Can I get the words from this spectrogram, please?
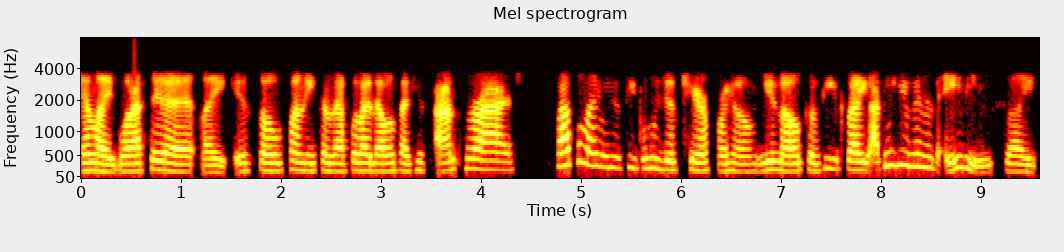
and like when I say that, like it's so funny because I feel like that was like his entourage. But I feel like it was people who just care for him. You know, because he's like I think he's in his eighties. Like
